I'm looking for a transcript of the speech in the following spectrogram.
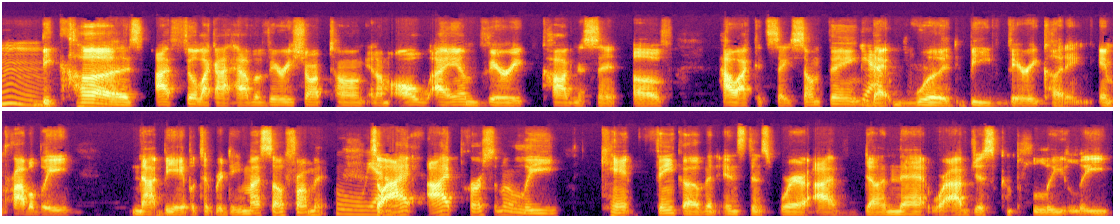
mm. because I feel like I have a very sharp tongue and I'm all I am very cognizant of how I could say something yeah. that would be very cutting and probably not be able to redeem myself from it. Ooh, yeah. So I I personally can't think of an instance where I've done that where I've just completely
